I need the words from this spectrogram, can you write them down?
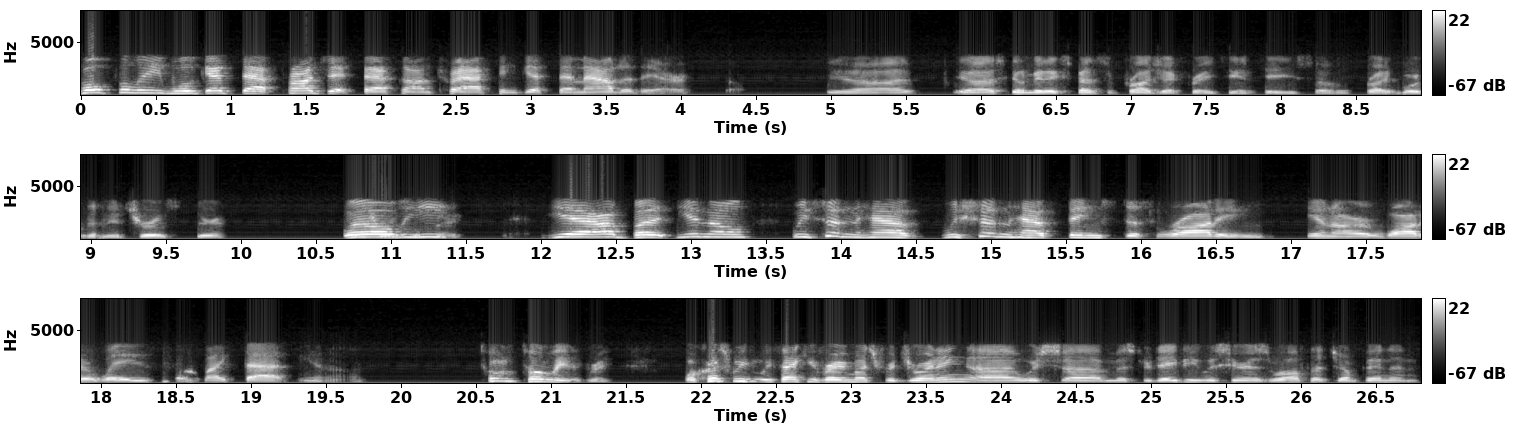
hopefully we'll get that project back on track and get them out of there. So. Yeah, yeah, it's going to be an expensive project for AT and T, so probably more than the insurance. There. Well, we, yeah, but you know, we shouldn't have we shouldn't have things just rotting in our waterways like that, you know. Totally, totally agree. Well, Chris, we, we thank you very much for joining. Uh, I wish uh, Mr. Davey was here as well to jump in and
